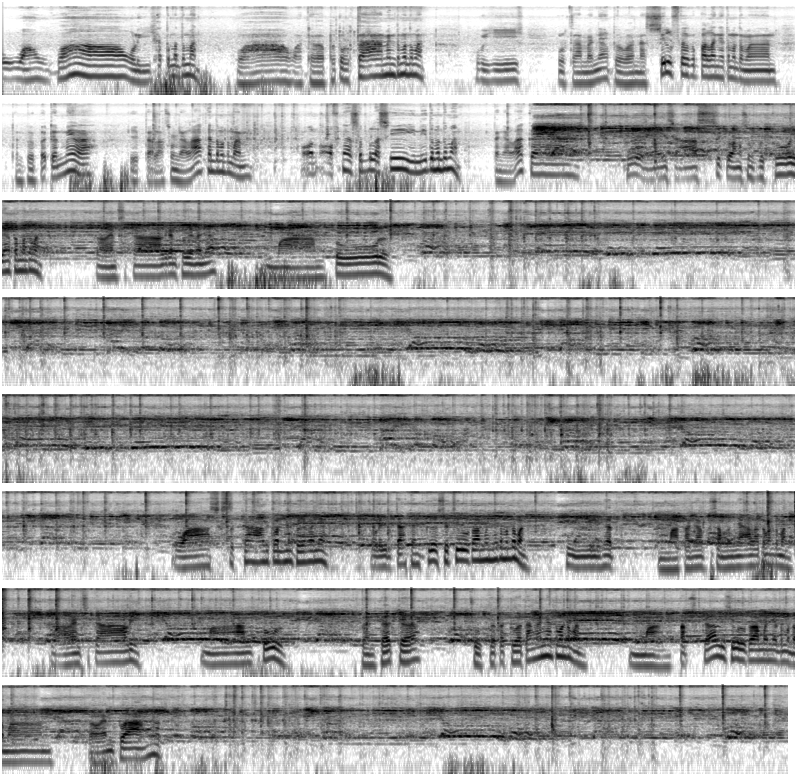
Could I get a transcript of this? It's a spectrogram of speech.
Wow, wow, wow. Lihat teman-teman. Wow, ada betul Ultraman teman-teman. Wih, Ultramannya berwarna silver kepalanya teman-teman dan berbadan merah. Kita langsung nyalakan teman-teman. On off-nya sebelah sini teman-teman. Kita nyalakan. Wih, asik langsung bergoyang teman-teman. Keren sekali kan goyangannya. Mantul. Wah, sekali teman-teman bayangannya. Lincah dan gesit utamanya teman-teman. Wih, lihat matanya bisa menyala teman-teman. Keren sekali. Mantul. Dan dada juga kedua tangannya teman-teman. Mantap sekali si utamanya teman-teman. Keren banget.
